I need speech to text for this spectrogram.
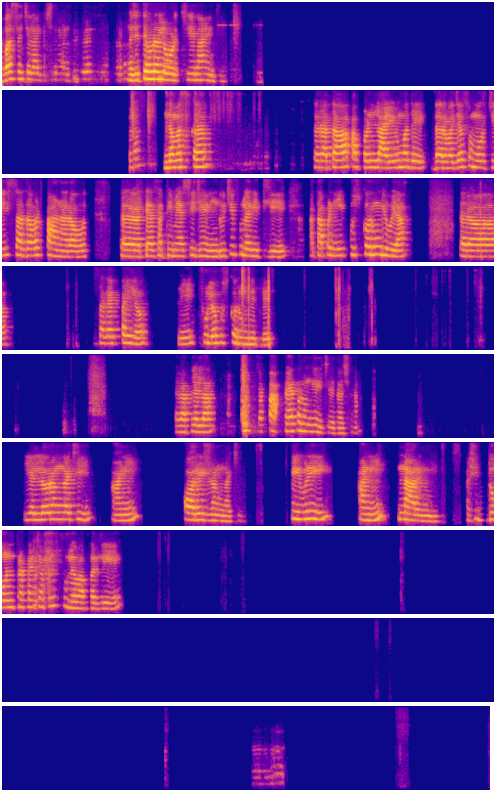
बसायची लायकीची नाही. म्हणजे तेवढ्या लोडची नाही ती. नमस्कार. तर आता आपण लाईव्हमध्ये दरवाजा समोरची सजावट पाहणार आहोत. तर त्यासाठी मी अशी झेंडूची फुलं घेतलीये आता आपण ही कुस करून घेऊया. तर सगळ्यात पहिलं मी फुलं कुस करून घेते तर आपल्याला त्या पाकळ्या करून घ्यायच्या आहेत अशा. येल्लो रंगाची आणि ऑरेंज रंगाची. पिवळी आणि नारंगी. अशी दोन प्रकारची आपण फुलं वापरली आहे.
